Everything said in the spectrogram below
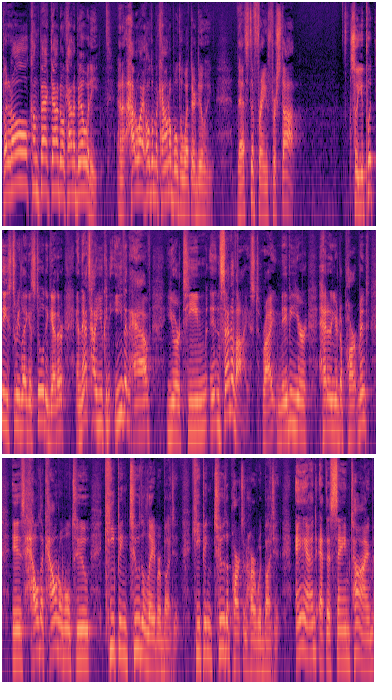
But it all comes back down to accountability. And how do I hold them accountable to what they're doing? That's the frames per stop. So you put these three-legged stool together, and that's how you can even have your team incentivized, right? Maybe your head of your department is held accountable to keeping to the labor budget, keeping to the parts and hardware budget, and at the same time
